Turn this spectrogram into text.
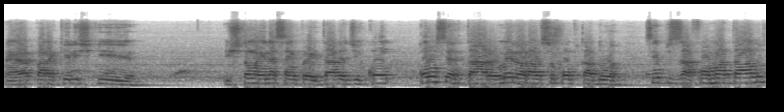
é para aqueles que estão aí nessa empreitada de consertar ou melhorar o seu computador sem precisar formatá-lo.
